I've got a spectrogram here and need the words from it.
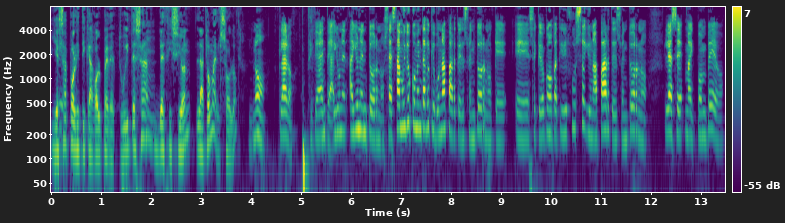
Y esa política a golpe de tuit, esa Mm. decisión, ¿la toma él solo? No, claro, efectivamente, hay un, hay un entorno. O sea, está muy documentado que hubo una parte de su entorno que eh, se quedó como patidifuso y una parte de su entorno le hace Mike Pompeo,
